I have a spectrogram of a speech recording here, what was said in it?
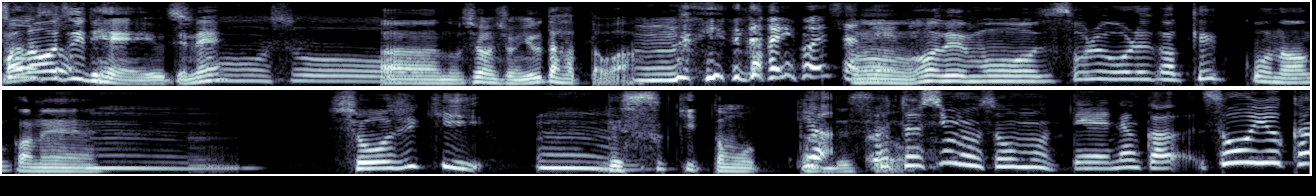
まなおじでへん言うてね。そうそう。あの、ションション言うたはったわ。うん、言うてありましたうん。ね。ほんで、もう、それ俺が結構なんかうね、ん。正直うん。で好きと思っいやたんですよ。私もそう思って、なんか、そういう考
